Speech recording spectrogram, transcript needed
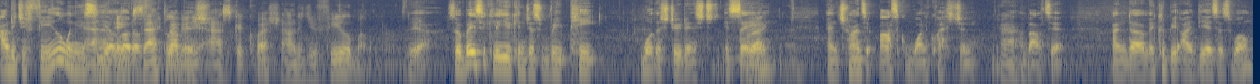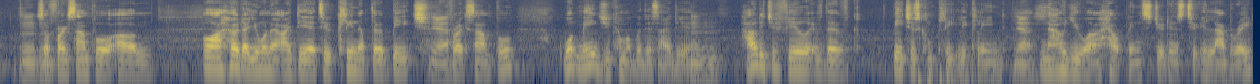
how did you feel when you see a lot exactly. of rubbish? Exactly. Then you ask a question. How did you feel about it? Yeah. So basically, you can just repeat what the student is- is saying Correct. and trying to ask one question Yeah. about it. And um, it could be ideas as well. Mm-hmm. So, for example, um, oh, I heard that you want an idea to clean up the beach, Yeah. for example. What made you come up with this idea? How did you feel if the beach is completely cleaned? Yes. Now you are helping students to elaborate,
